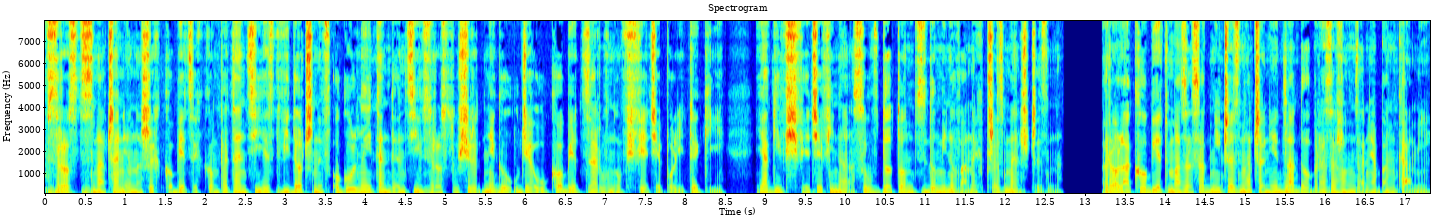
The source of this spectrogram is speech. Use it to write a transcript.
Wzrost znaczenia naszych kobiecych kompetencji jest widoczny w ogólnej tendencji wzrostu średniego udziału kobiet zarówno w świecie polityki, jak i w świecie finansów, dotąd zdominowanych przez mężczyzn. Rola kobiet ma zasadnicze znaczenie dla dobra zarządzania bankami.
